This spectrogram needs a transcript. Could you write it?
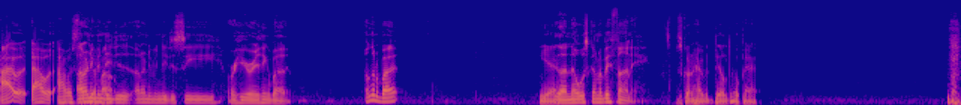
I would. I would. I was. I don't even about, need to. I don't even need to see or hear anything about it. I'm gonna buy it. Yeah. I know it's gonna be funny. It's gonna have a dildo bat.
